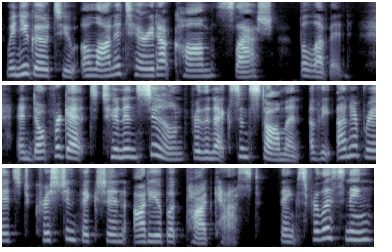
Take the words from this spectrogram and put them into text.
when you go to alanaterry.com slash beloved. And don't forget to tune in soon for the next installment of the Unabridged Christian Fiction Audiobook Podcast. Thanks for listening.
